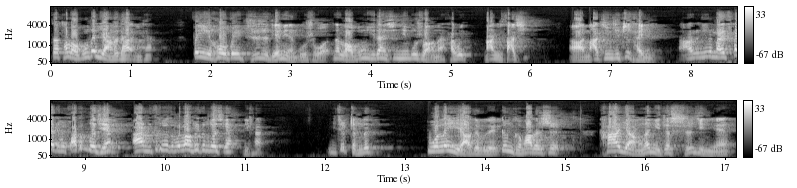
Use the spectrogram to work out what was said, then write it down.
这她老公在养着她，你看背后被指指点点不说，那老公一旦心情不爽呢，还会拿你撒气啊，拿经济制裁你啊。你这买菜怎么花这么多钱啊？你这个怎么浪费这么多钱？你看，你这整的。多累呀，对不对？更可怕的是，他养了你这十几年，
